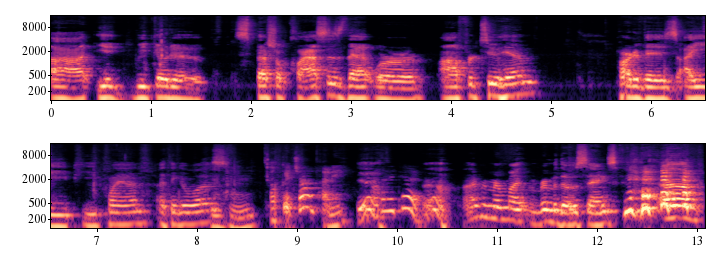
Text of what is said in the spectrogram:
uh, you, we'd go to special classes that were offered to him, part of his IEP plan, I think it was. Mhm. Oh, good job, honey. Yeah. Very good. Yeah, I remember my remember those things. um,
